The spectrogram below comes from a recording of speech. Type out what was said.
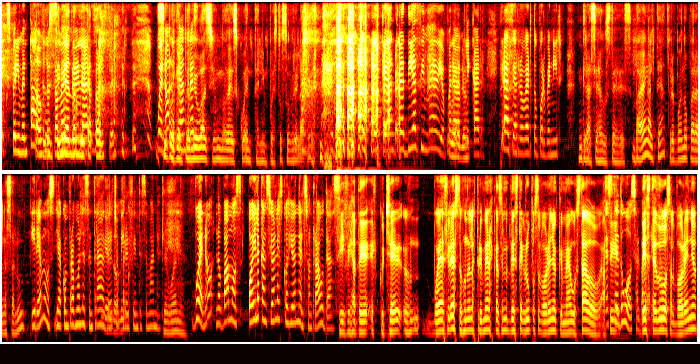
experimentado justamente en 2014. bueno, sí, porque el Premio Ovación no descuenta el impuesto sobre la renta. le quedan tres días y medio para aplicar. Gracias, Roberto, por venir. Gracias a ustedes. Vayan al teatro, es bueno para la salud. Iremos, ya compramos las entradas, de hecho, para el fin de semana. Qué bueno. Bueno, nos vamos. Hoy la canción la escogió Nelson Rauda. Sí, fíjate, escuché, voy a decir esto, es una de las primeras canciones de este grupo salvadoreño que me ha gustado. Así, de este dúo salvadoreño. De este dúo salvadoreño.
